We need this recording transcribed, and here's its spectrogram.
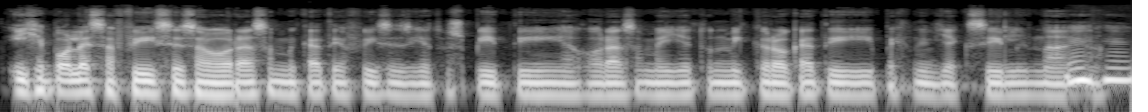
είχε πολλές αφήσεις, αγοράσαμε κάτι αφήσεις για το σπίτι, αγοράσαμε για τον μικρό κάτι παιχνίδια ξύλινα. Μμμ.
